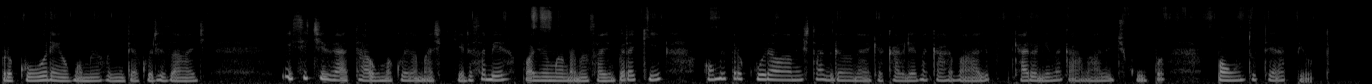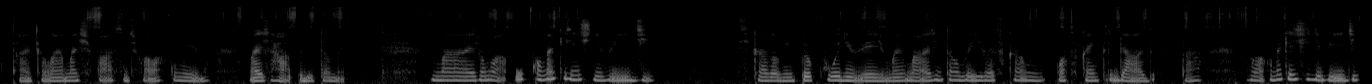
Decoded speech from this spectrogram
procurem em algum momento alguém tenha curiosidade. E se tiver tá, alguma coisa mais que queira saber, pode me mandar mensagem por aqui ou me procura lá no Instagram, né? Que é Carolina Carvalho, Carolina Carvalho, desculpa, ponto terapeuta, tá? Que lá é mais fácil de falar comigo, mais rápido também. Mas vamos lá, o, como é que a gente divide? Se caso alguém procure e veja uma imagem, talvez vai ficar, possa ficar intrigado, tá? Vamos lá, como é que a gente divide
